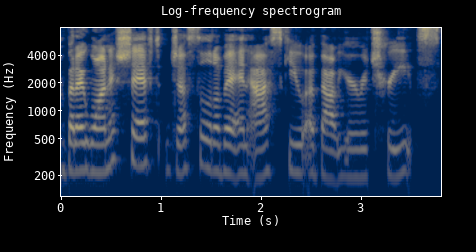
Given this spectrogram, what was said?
But I want to shift just a little bit and ask you about your retreats,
